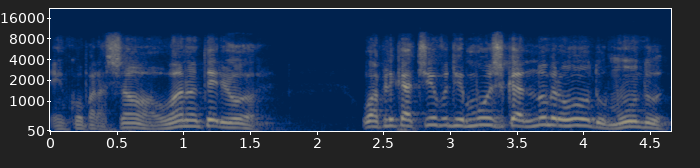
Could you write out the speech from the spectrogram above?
em comparação ao ano anterior. O aplicativo de música número um do mundo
